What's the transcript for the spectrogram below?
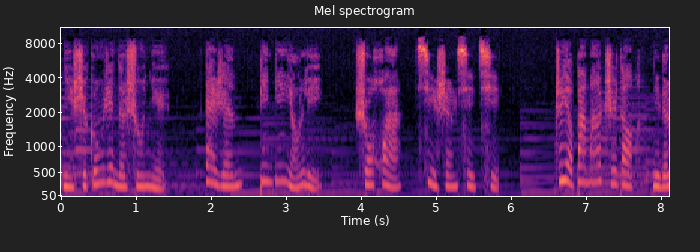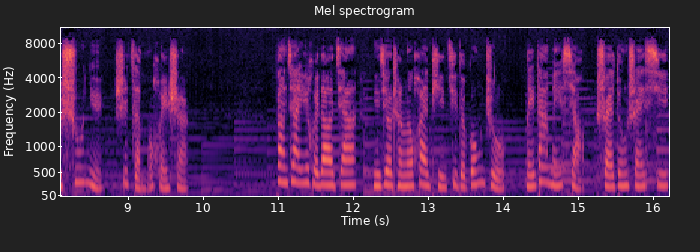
你是公认的淑女，待人彬彬有礼，说话细声细气，只有爸妈知道你的淑女是怎么回事儿。放假一回到家，你就成了坏脾气的公主，没大没小，摔东摔西，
